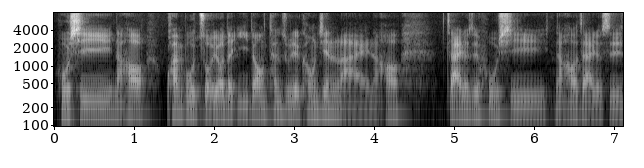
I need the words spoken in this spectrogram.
呼吸，然后髋部左右的移动，腾出一些空间来，然后再就是呼吸，然后再就是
